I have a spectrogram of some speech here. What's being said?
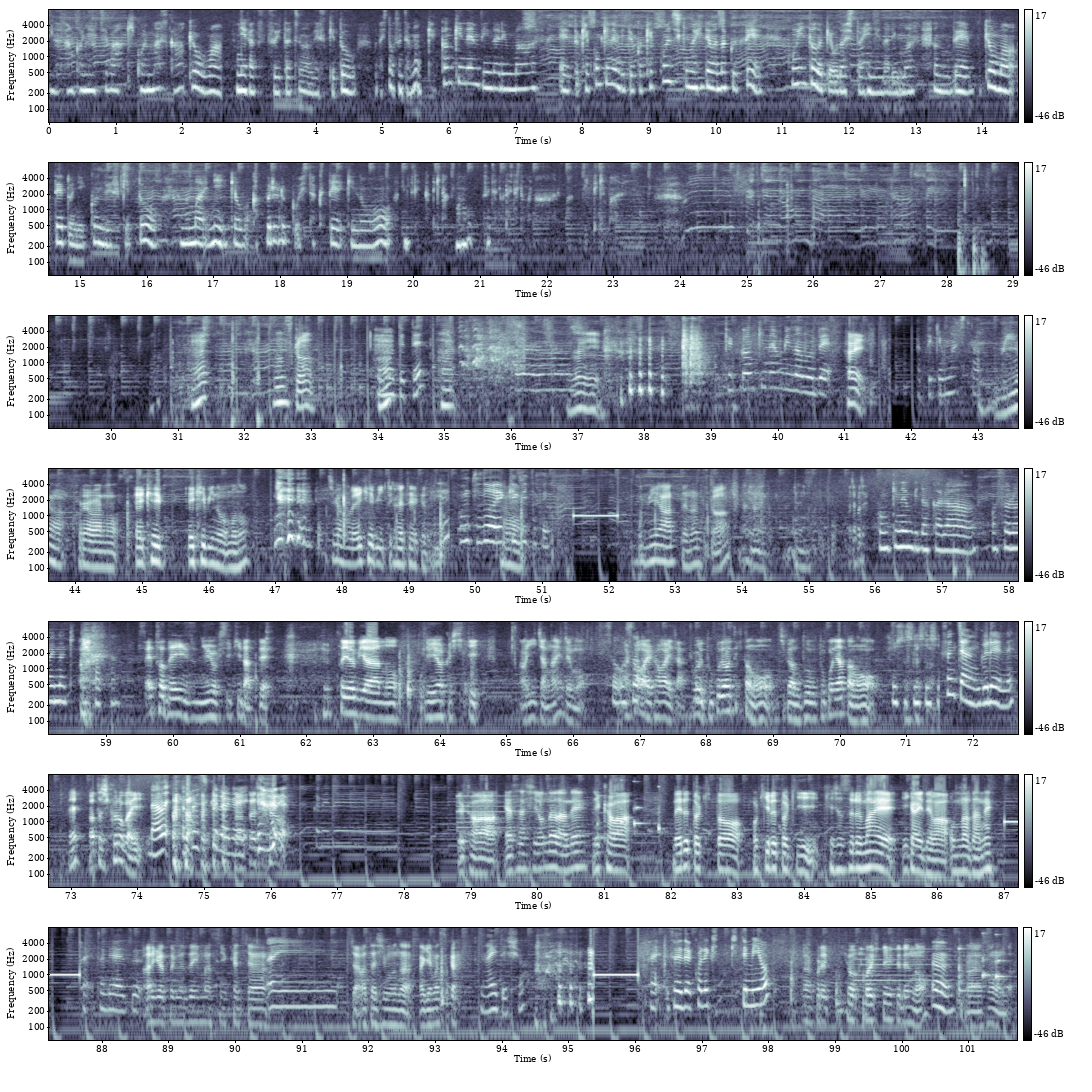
皆さんこんにちは聞こえますか？今日は2月1日なんですけど私とすんちゃんの結婚記念日になります。えっ、と結婚記念日というか結婚式の日ではなくて婚姻届を出した日になります。なので今日まあデートに行くんですけどその前に今日はカップルルックをしたくて昨日秘密で買ってきたものをすんちゃんに渡したえ？なんすか？持ってて。はい。何？結婚記念日なので。はい。買ってきました。いやこれはあの AK AKB のもの？違うこれ AKB って書いてるけど。え？本当だ AKB とか言ってビアって何ですか？何？何？何？パチャパチャ結婚記念日だからお揃いの着たかったセットデイズニューヨークシティだって。土曜日はあのニューヨークシティ。あいいじゃない？でも。そうあかわいいかわいいじゃん。これどこで置いてきたの？時間どどこにあったの？すんちゃんグレーね。え？私黒がいい。ダメ。私黒がいい。私黒。ゆかは優しい女だね。ゆかは寝るときと起きるとき化粧する前以外では女だねはいとりあえず。ありがとうございますゆかちゃん、はい。じゃあ私もなあげますか。ないでしょ。はいそれでこれ着着てみよあこれ今日これ着てみて出んの？ううん。あそうなんだ。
